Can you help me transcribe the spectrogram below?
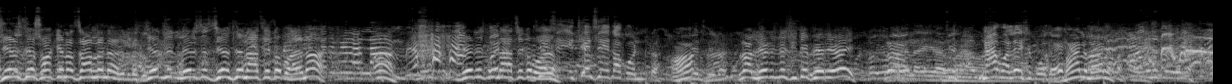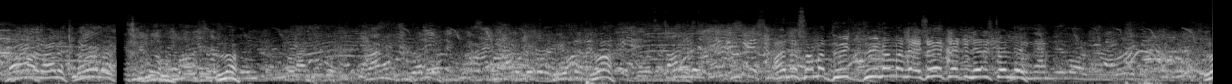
जेन्ट्सले सकेन जान्दैन जेन्ट्स लेडिज जेन्ट्सले नाचेको भएन। लेडिजले नाचेको भयो? ल लेडिजले जित्यो फेरि है। ल। ल। अहिलेसम्म दुई दुई नम्बर ल्याएछ है केटी लेडिज टोलले ल।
